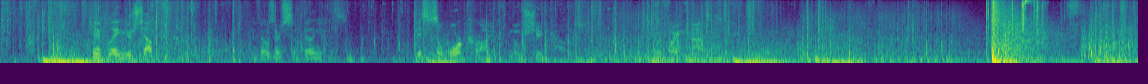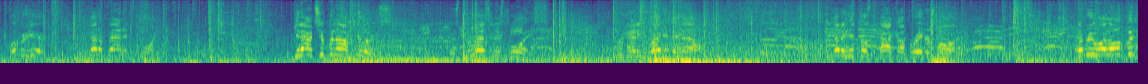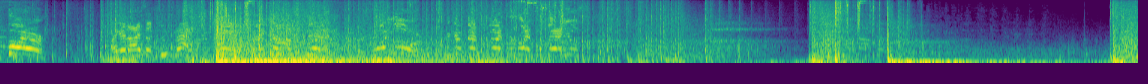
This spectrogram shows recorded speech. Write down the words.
Can't blame yourself. Those are civilians. This is a war crime. No shit, college. We're fighting Nazis. Over here. We've got a vantage point. Get out your binoculars. There's Perez and his boys. We're heading right into hell. We gotta hit those Pak operators hard. Everyone open fire! I got eyes on two Paks. Daniels dead! There's one more! Pick up that sniper rifle, Daniels!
